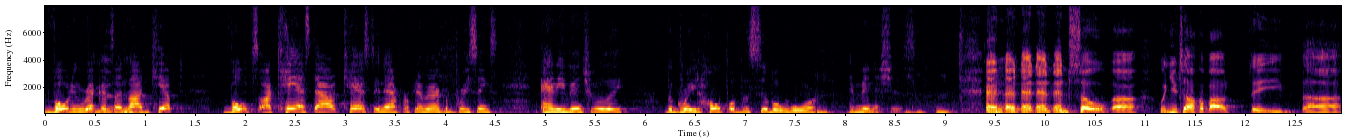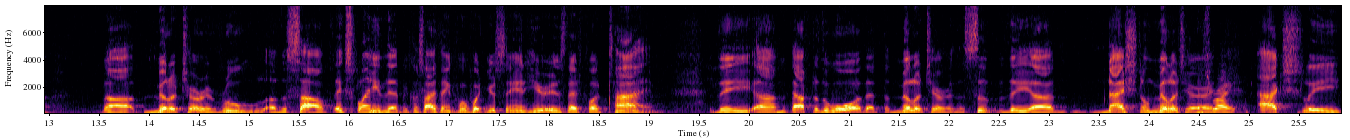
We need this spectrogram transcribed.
voting records are not kept. Votes are cast out, cast in African American precincts, and eventually the great hope of the Civil War diminishes. And, and, and, and, and so uh, when you talk about the uh, uh, military rule of the South, explain that because I think what you're saying here is that for a time, the, um, after the war, that the military, the, the uh, national military right. actually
